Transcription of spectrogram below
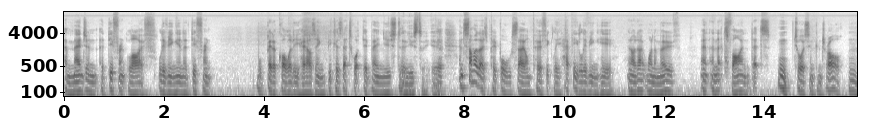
imagine a different life living in a different well, better quality housing because that's what they've been used to. Been used to, yeah. And some of those people will say, I'm perfectly happy living here and I don't want to move. And, and that's fine, that's Mm. choice and control. Mm.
